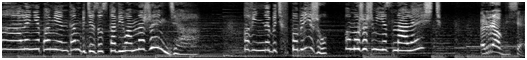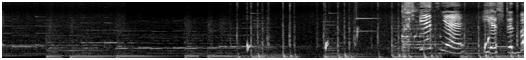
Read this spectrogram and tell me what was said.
Ale nie pamiętam, gdzie zostawiłam narzędzia. Powinny być w pobliżu. Pomożesz mi je znaleźć? Robi się. Świetnie! Jeszcze dwa.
